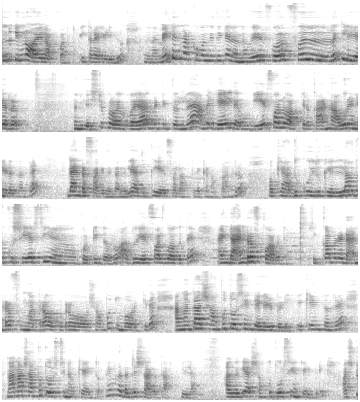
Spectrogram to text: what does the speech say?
ಒಂದು ತಿಂಗಳು ಆಯಿಲ್ ಹಾಕ್ಬಾರ್ದು. ಈ ಥರ ಹೇಳಿದರು. ನಾನು ಮೇಂಟೈನ್ ಮಾಡ್ಕೊಂಬಂದಿದ್ದಕ್ಕೆ ನನ್ನ ವೇರ್ ಫಾಲ್ ಫುಲ್ ಕ್ಲಿಯರ್ ನನಗೆ ಎಷ್ಟು ಭಯ ಆಗಿಬಿಟ್ಟಿತ್ತು ಅಂದರೆ, ಆಮೇಲೆ ಹೇಳಿದೆ, ಹೋಗಿ ಏರ್ ಫಾಲು ಆಗ್ತಿರೋ ಕಾರಣ ಅವ್ರೇನು ಹೇಳಿದ್ರಂದರೆ ಡ್ಯಾಂಡ್ರಫ್ ಆಗಿದೆ ತಲೆಯಲ್ಲಿ ಅದಕ್ಕೆ ಏರ್ಫಾಲ್ ಆಗ್ತದೆ ಕಣಪ್ಪ ಅಂದರು. ಓಕೆ ಅದಕ್ಕೂ ಇದಕ್ಕೆ ಎಲ್ಲದಕ್ಕೂ ಸೇರಿಸಿ ಕೊಟ್ಟಿದ್ದವರು. ಅದು ಏರ್ ಫಾಲ್ಗೂ ಆಗುತ್ತೆ ಆ್ಯಂಡ್ ಡ್ಯಾಂಡ್ರಫ್ಗೂ ಆಗುತ್ತೆ. ಸಿಕ್ಕಾಪಟ್ಟೆ ಡ್ಯಾಂಡ್ರಫ್ ಮಾತ್ರ ಕೊಟ್ಟಿರೋ ಶಾಂಪು ತುಂಬ ವರ್ಕ್ ಇದೆ. ಹಂಗಂತ ಆ ಶಾಂಪು ತೋರಿಸಿ ಅಂತ ಹೇಳ್ಬೇಡಿ. ಏಕೆ ಅಂತಂದರೆ ನಾನು ಆ ಶಾಂಪು ತೋರಿಸ್ತೀನಿ ಓಕೆ ಆಯಿತು. ನಿಮ್ಗೆ ಅದು ಅಡ್ಜಸ್ಟ್ ಆಗುತ್ತಾ? ಇಲ್ಲ. ಹಾಗಾಗಿ ಆ ಶಾಂಪು ತೋರಿಸಿ ಅಂತ ಹೇಳ್ಬಿಡಿ. ಅಷ್ಟು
